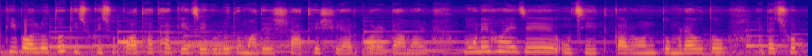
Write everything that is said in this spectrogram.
কি বলো তো কিছু কিছু কথা থাকে যেগুলো তোমাদের সাথে শেয়ার করাটা আমার মনে হয় যে উচিত। কারণ তোমরাও তো একটা ছোট্ট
